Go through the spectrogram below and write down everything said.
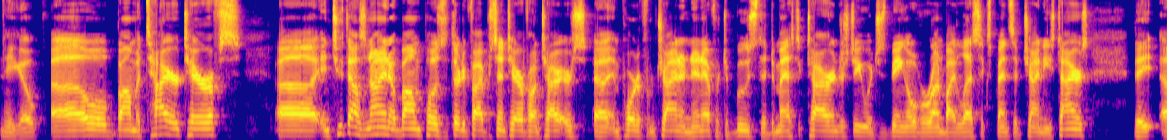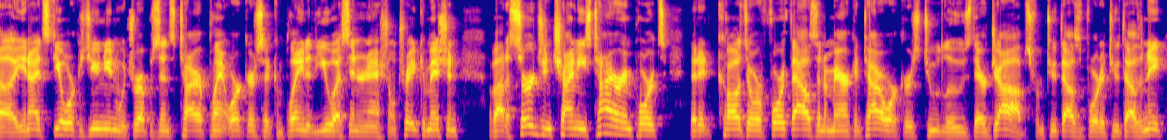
There you go. Uh, Obama tire tariffs. Uh, in 2009, Obama imposed a 35% tariff on tires uh, imported from China in an effort to boost the domestic tire industry, which is being overrun by less expensive Chinese tires. The uh, United Steelworkers Union, which represents tire plant workers, had complained to the U.S. International Trade Commission about a surge in Chinese tire imports that had caused over 4,000 American tire workers to lose their jobs. From 2004 to 2008,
